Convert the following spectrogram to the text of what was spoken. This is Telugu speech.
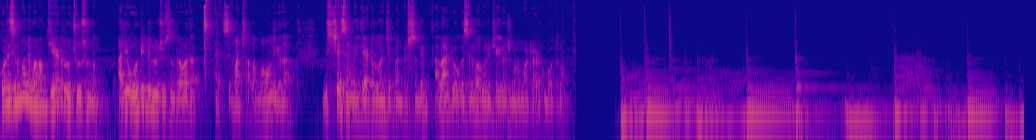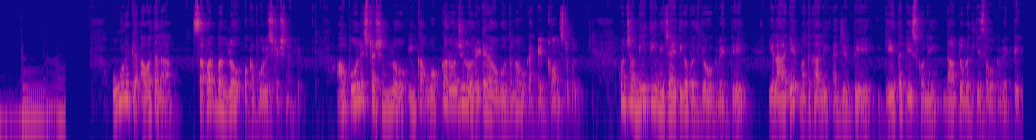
కొన్ని సినిమాలు మనం థియేటర్లో చూసున్నాం అదే ఓటీటీలో చూసిన తర్వాత అరే సినిమా చాలా బాగుంది కదా మిస్ చేసాము ఈ థియేటర్లో అని చెప్పి అనిపిస్తుంది. అలాంటి ఒక సినిమా గురించి ఈరోజు మనం మాట్లాడుకోబోతున్నాం. ఊరికి అవతల సబర్బన్లో ఒక పోలీస్ స్టేషన్ అండి. ఆ పోలీస్ స్టేషన్లో ఇంకా ఒక్క రోజులో రిటైర్ అవ్వబోతున్న ఒక హెడ్ కానిస్టేబుల్. కొంచెం నీతి నిజాయితీగా బతికే ఒక వ్యక్తి ఇలాగే బతకాలి అని చెప్పి గీత గీసుకొని దాంట్లో బతికేసే ఒక వ్యక్తి.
